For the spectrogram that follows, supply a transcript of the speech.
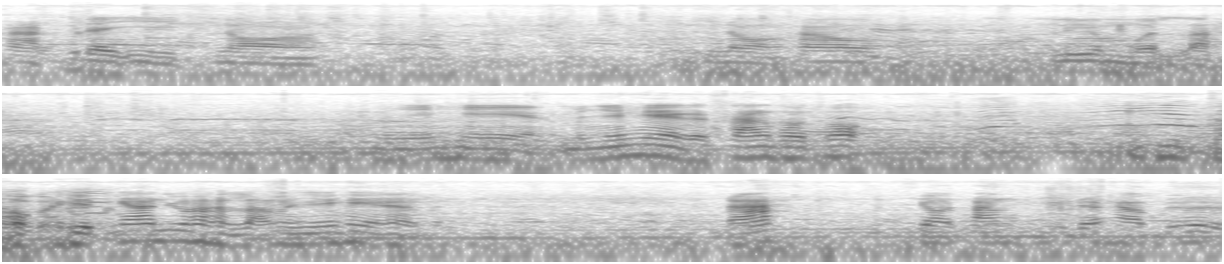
ขาดผู้ใดอีกนอพี่น้องเข้าลืมหมดละมันยังแห่มันยังแห่กับสร้างเท่าเท่าต่อไปเหตุงานอยู่หันหลังมันยังแห่นะเที่ยวทางทีนะครับเด้อ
